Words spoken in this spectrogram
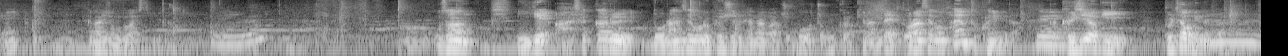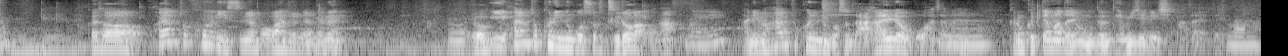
이렇게 세 가지 정도가 있습니다. 네. 어, 우선 이게 아, 색깔을 노란색으로 표시를 해놔가지고 조금 그렇긴 한데 노란색은 화염 토큰입니다. 네. 그러니까 그 지역이 불타고 있는 거예요. 음. 그래서 화염 토큰이 있으면 뭐가 안 좋냐면은 어, 여기 화염 토큰이 있는 곳으로 들어가거나 네. 아니면 화염 토큰이 있는 곳으로 나가려고 하잖아요. 음. 그럼 그때마다 영웅들은 데미지를 일씩 받아야 돼요. 아.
